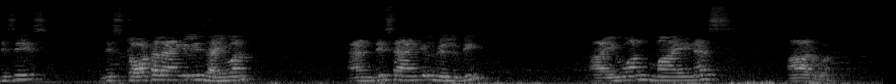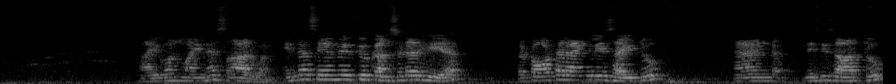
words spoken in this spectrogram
this is this total angle is I1 and this angle will be I1 minus R1 I1 minus R1 in the same way if you consider here the total angle is I2 and this is R2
